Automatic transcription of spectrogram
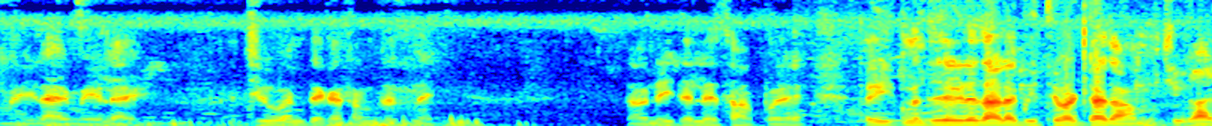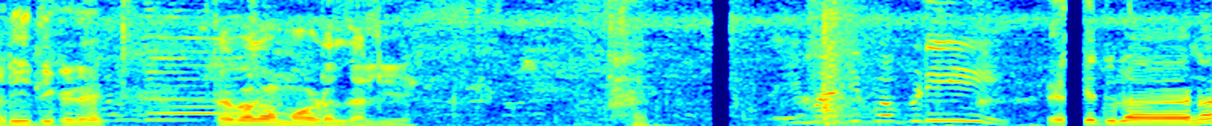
मेला आहे मेला आहे. जिवंत आहे का? समजत नाही. आणि त्याला साप आहे. तर इथनं तिकडे जायला भीती वाटतात आमची गाडी तिकडे. तर बघा मॉडेल झाली आहे माझी की तुला ना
